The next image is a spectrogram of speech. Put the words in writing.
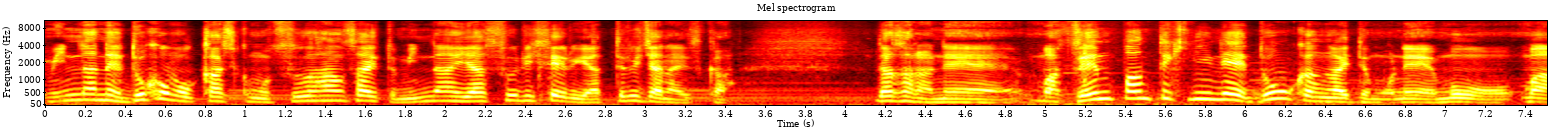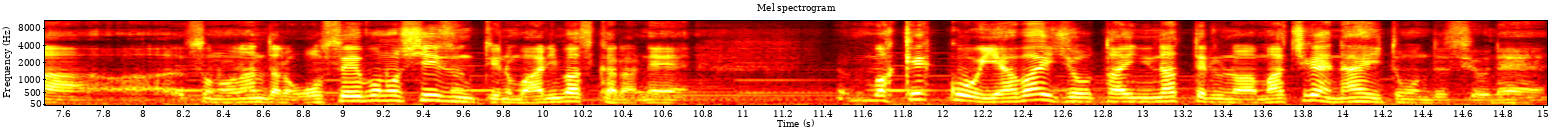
みんなね、どこもかしくも通販サイトみんな安売りセールやってるじゃないですか。だからね、まあ全般的にね、どう考えてもね、もう、まあ、そのなんだろう、お歳暮のシーズンっていうのもありますからね、まあ結構やばい状態になってるのは間違いないと思うんですよね。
